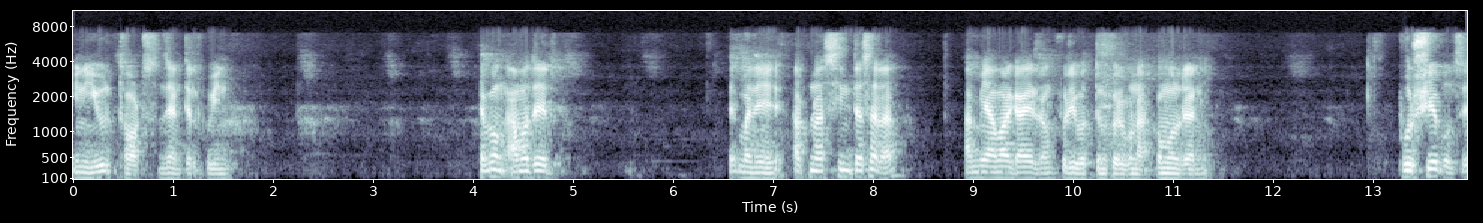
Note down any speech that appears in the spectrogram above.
in your thoughts gentle queen. এবং আমাদের মানে আপনার চিন্তা ছাড়া আমি আমার গায়ের রং পরিবর্তন করব না কমল রানী। পুরশিয়া বলছে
